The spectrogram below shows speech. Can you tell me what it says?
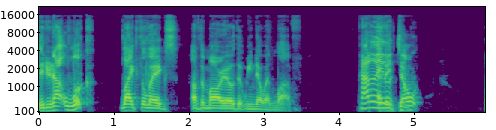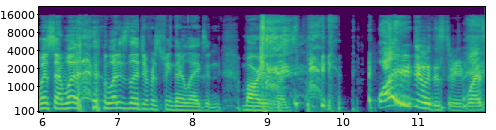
They do not look like the legs of the Mario that we know and love. How do they, and they don't What's that? What what is the difference between their legs and Mario's legs? Why are you doing this to me, Wes?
